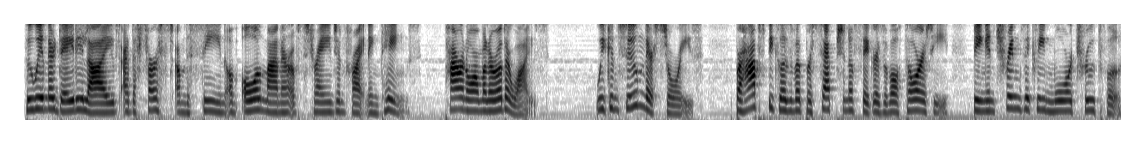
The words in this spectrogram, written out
who, in their daily lives, are the first on the scene of all manner of strange and frightening things, paranormal or otherwise. We consume their stories, perhaps because of a perception of figures of authority being intrinsically more truthful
